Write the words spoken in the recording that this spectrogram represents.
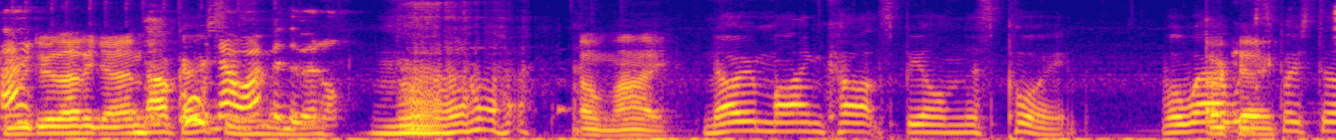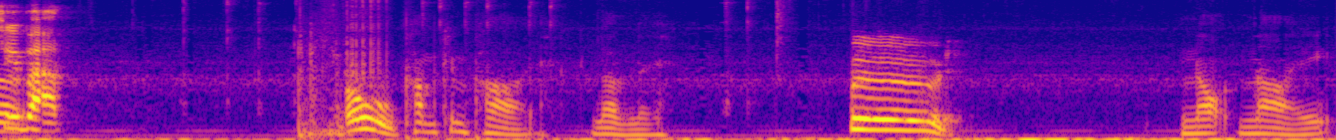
Can Hi. we do that again? Now Oh, now I'm in the middle. Oh my. no mine carts beyond this point. Well, where are we supposed to? too bad. Oh, pumpkin pie. Lovely. Food! Not night.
